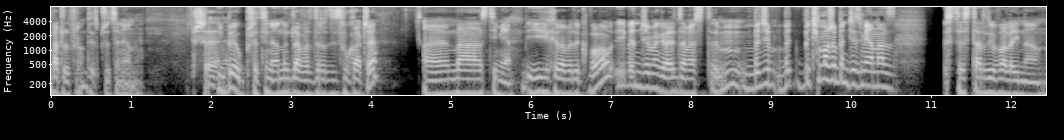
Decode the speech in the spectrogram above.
Battlefront jest przeceniony. Prze... I był przeceniony dla was, drodzy słuchacze, e, na Steamie. I chyba będę kupował i będziemy grać zamiast... Będzie, by, być może będzie zmiana z, z te Stardew Valley na...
